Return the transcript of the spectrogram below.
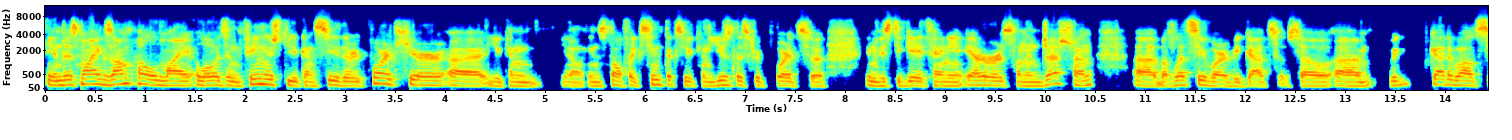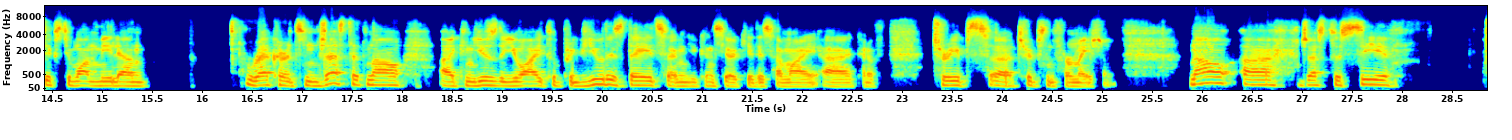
in this my example, my loading finished. You can see the report here. Uh, you can, you know, in Snowflake syntax, you can use this report to investigate any errors on ingestion. Uh, but let's see where we got to. So um, we got about 61 million records ingested now. I can use the UI to preview these dates, and you can see, okay, these are my uh, kind of trips uh, trips information. Now, uh, just to see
